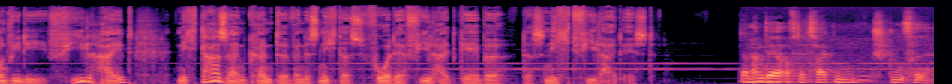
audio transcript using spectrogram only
und wie die Vielheit nicht da sein könnte, wenn es nicht das Vor der Vielheit gäbe, das Nicht-Vielheit ist. Dann haben wir auf der zweiten Stufe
